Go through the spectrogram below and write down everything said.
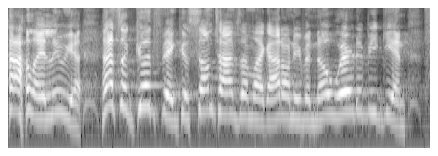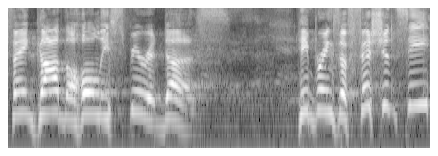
Hallelujah. That's a good thing because sometimes I'm like, I don't even know where to begin. Thank God the Holy Spirit does. He brings efficiency,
